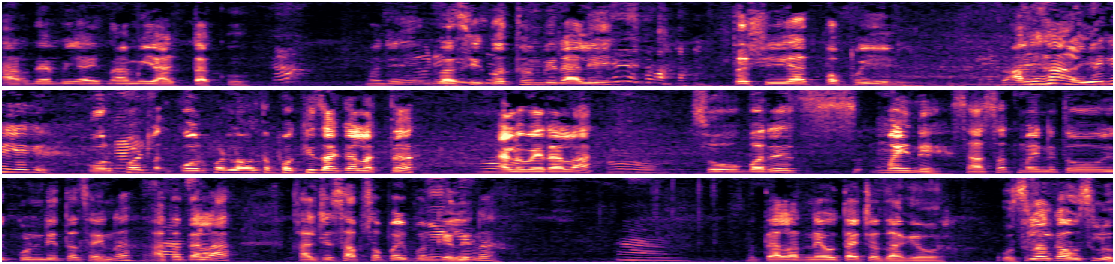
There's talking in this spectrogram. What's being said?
अर्ध्या बिया आहेत ना आम्ही यात टाकू. का? म्हणजे जशी कोथिंबीर आली तशी यात पपई येईल. आणि हा ये घे ये घे. कोरफड कोरफड लावून तर पक्की जागा लागतं हो. ॲलोवेराला हो. सो बरेच महिने सहा सात महिने तो कुंडीतच आहे ना? आता त्याला खालची साफसफाई पण केली ना? हा. मग त्याला नेऊ त्याच्या जागेवर. उचलल का उचलू?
